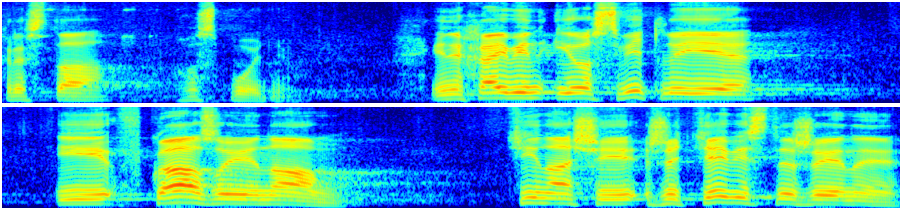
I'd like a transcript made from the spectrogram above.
Христа Господнього. І нехай Він і освітлює, і вказує нам ті наші життєві стежини,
